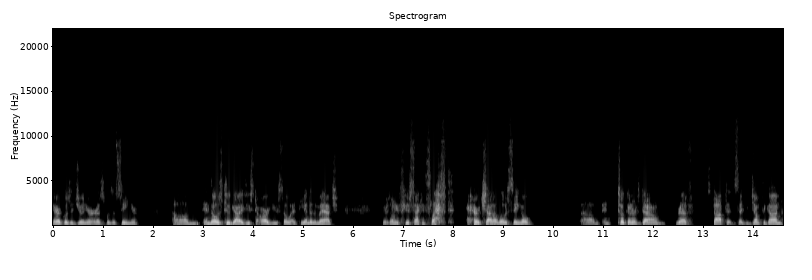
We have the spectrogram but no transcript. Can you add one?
Eric was a junior. Ernest was a senior. Um, and those two guys used to argue. So at the end of the match, there's only a few seconds left. Eric shot a low single um, and took Ernest down. Ref stopped it, said, "You jumped the gun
